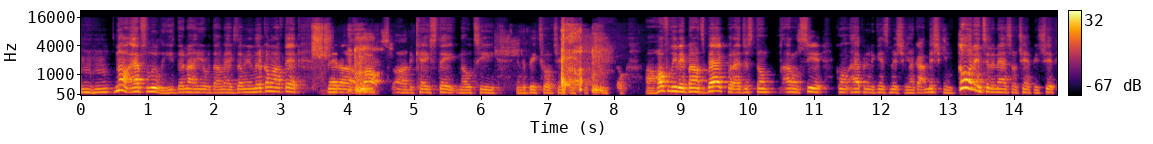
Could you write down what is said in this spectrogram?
Mm-hmm. No, absolutely. They're not here without Max. I mean, they're coming off that that uh, loss uh, to K State no T in the Big Twelve championship. Uh, hopefully they bounce back, but I just don't. I don't see it going happening against Michigan. I got Michigan going into the national championship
